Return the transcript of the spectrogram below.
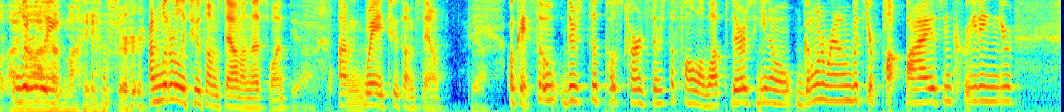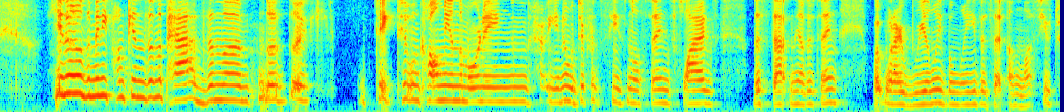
like, I literally- I have my answer. I'm literally two thumbs down on this one. yeah, I'm way two thumbs down. yeah. Okay, so there's the postcards, there's the follow up, there's, you know, going around with your pop-bys and creating your, you know, the mini pumpkins and the pads and the, the, the take two and call me in the morning and, you know, different seasonal things, flags, this, that, and the other thing. But what I really believe is that unless you t-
